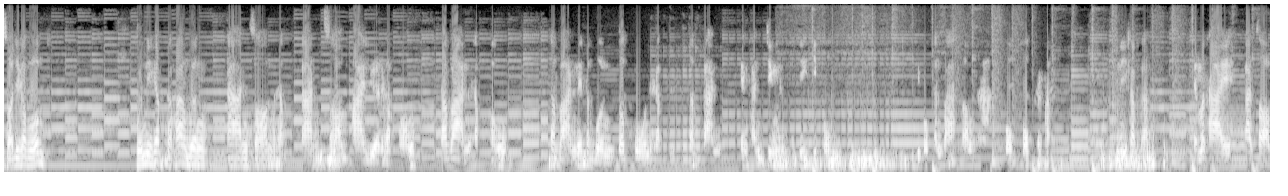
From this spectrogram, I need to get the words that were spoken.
สวัสดีครับผม วันนี้ครับกับภาคเมืองการซ้อมนะครับ การซ้อมพายเรือนะครับของชาวบ้านนะครับของชาวบ้านในตำบลโต๊ะปูนะครับทำการแข่งขันจริงนะที่ที่ผมที่ผมท่านว่าสองหาโป๊กโป๊กนะครับนี่ครับกับแต่มาทายการสอบ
